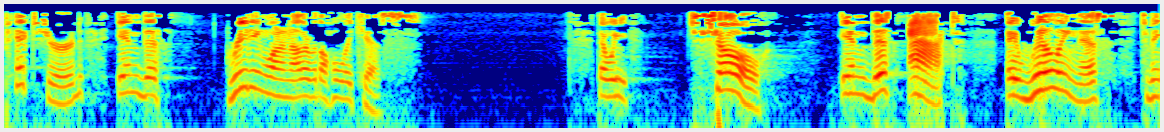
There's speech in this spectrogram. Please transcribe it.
pictured in this greeting one another with a holy kiss. That we show in this act a willingness to be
